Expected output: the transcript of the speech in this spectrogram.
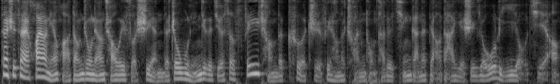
但是在《花样年华》当中，梁朝伟所饰演的周慕云这个角色非常的克制，非常的传统，他对情感的表达也是有理有节啊。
